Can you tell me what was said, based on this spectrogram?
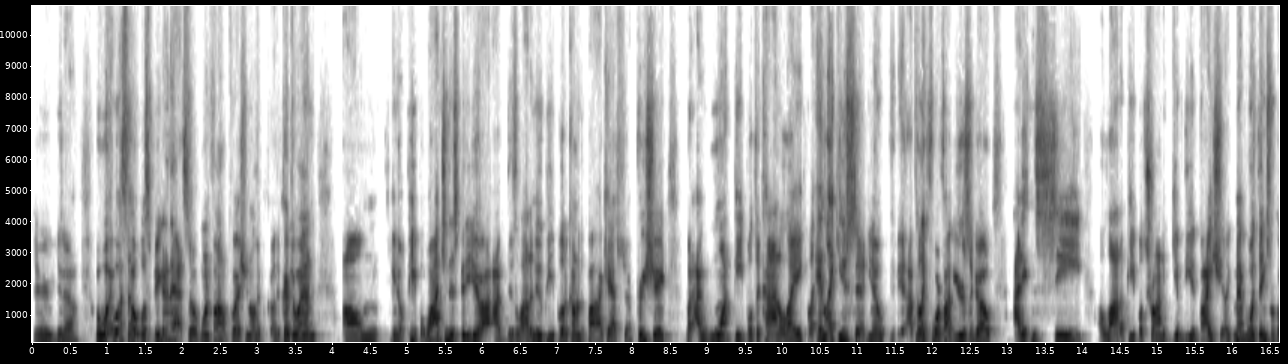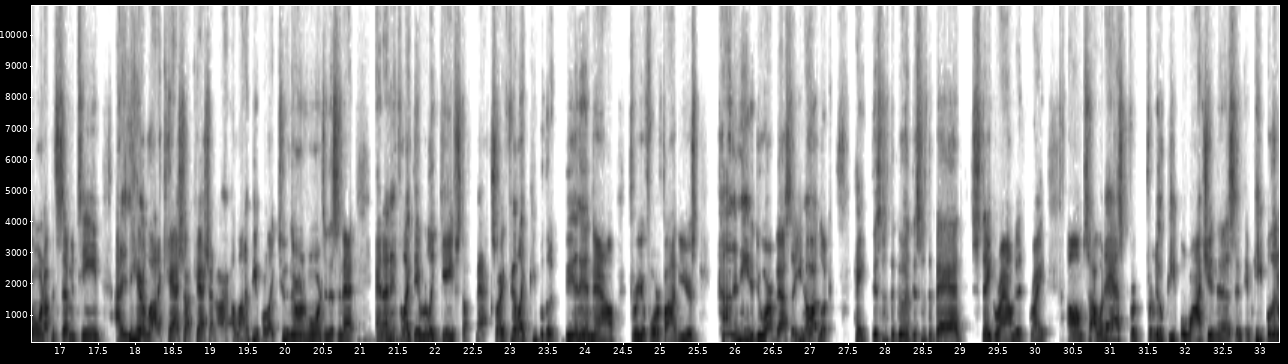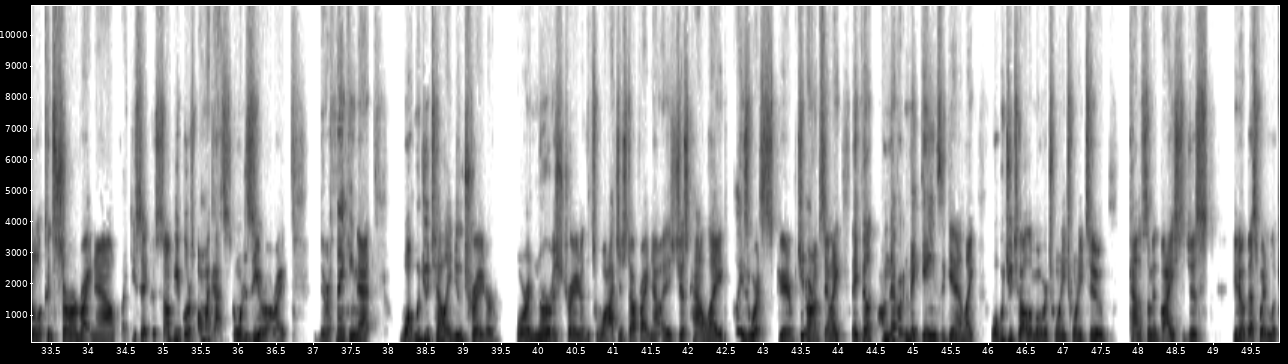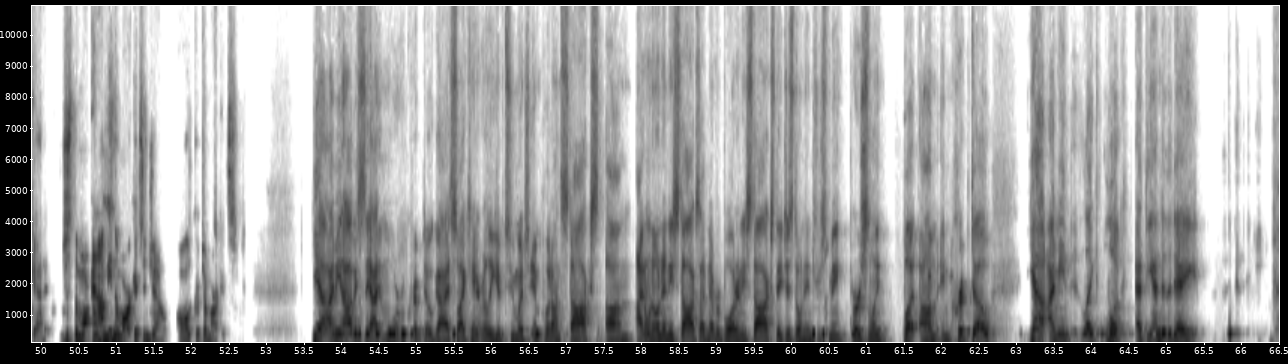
you know. Well, what, what's up? Well, speaking of that, so one final question on the on the crypto end. Um, you know, people watching this video, I, I, there's a lot of new people that come to the podcast, which I appreciate, but I want people to kind of like, and like you said, you know, I feel like four or five years ago, I didn't see a lot of people trying to give the advice. Like, remember when things were going up in 17? I didn't hear a lot of cash out, cash out. A lot of people like tuning their own horns and this and that. And I didn't feel like they really gave stuff back. So I feel like people that have been in now three or four or five years kind of need to do our best. So, you know what? Look, hey, this is the good, this is the bad. Stay grounded, right? Um, so I would ask for, for new people watching this and, and people that are concerned right now, like you said, because some people are, oh my God, it's going to zero, right? They're thinking that. What would you tell a new trader or a nervous trader that's watching stuff right now is just kind of like, oh, worth scared. But you know what I'm saying? Like they feel like I'm never going to make gains again. Like, what would you tell them over 2022? Kind of some advice to just, you know, best way to look at it. Just the mar- and I mean the markets in general, all crypto markets. Yeah, I mean, obviously, I am more of a crypto guy, so I can't really give too much input on stocks. Um, I don't own any stocks. I've never bought any stocks. They just don't interest me personally. But um, in crypto, yeah, I mean, like, look, at the end of the day,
